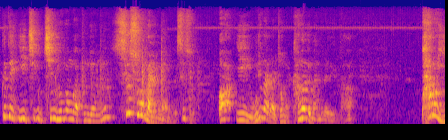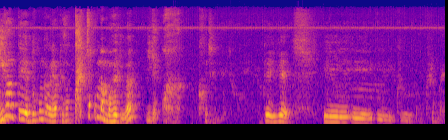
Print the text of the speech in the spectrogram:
근데 이 지금 진효경 같은 경우는 스스로 발견하는 거예요, 스스로. 아, 이 우리나라를 정말 강하게 만들어야 되겠다. 바로 이런 때에 누군가가 옆에서 딱 조금만 뭐 해주면 이게 확 커지는 거죠. 그 이게 이, 이, 이, 그, 그런 거예요.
